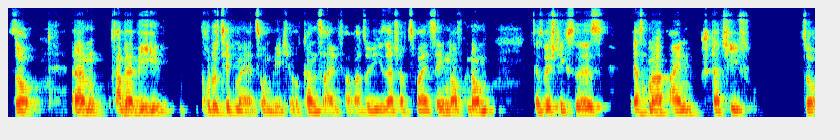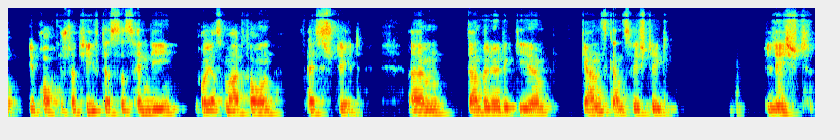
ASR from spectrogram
So, ähm, aber wie produziert man jetzt so ein Video? Ganz einfach. Also wie gesagt, ich habe zwei Szenen aufgenommen. Das Wichtigste ist erstmal ein Stativ. So, ihr braucht ein Stativ, dass das Handy, euer Smartphone feststeht. Ähm, dann benötigt ihr, ganz, ganz wichtig, Licht.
